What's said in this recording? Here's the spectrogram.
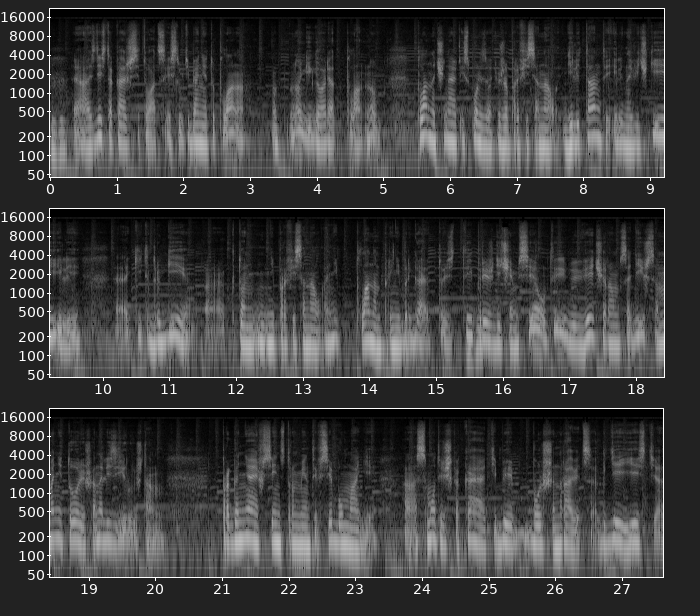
Мгм. А здесь такая же ситуация. Если у тебя нет плана, вот многие говорят план, ну, план начинают использовать уже профессионалы, дилетанты или новички, или э, какие-то другие, э, кто не профессионал, они планом пренебрегают. То есть ты прежде чем сел, ты вечером садишься, мониторишь, анализируешь там, прогоняешь все инструменты, все бумаги, а, смотришь, какая тебе больше нравится, где есть э,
